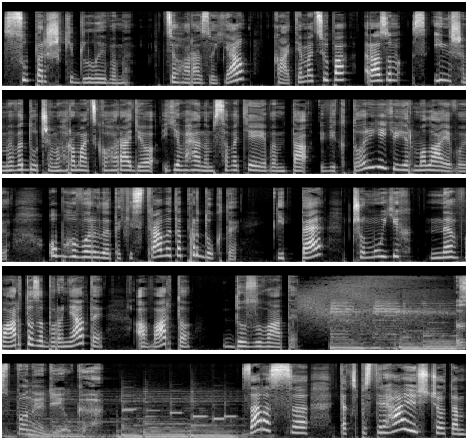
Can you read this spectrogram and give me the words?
супершкідливими. Цього разу я, Катя Мацюпа, разом з іншими ведучими громадського радіо Євгеном Саватєєвим та Вікторією Єрмолаєвою обговорили такі страви та продукти і те, чому їх не варто забороняти, а варто дозувати. З понеділка. Зараз е, так спостерігаю, що там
